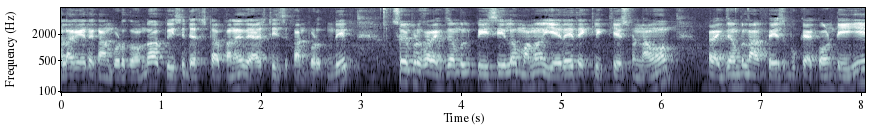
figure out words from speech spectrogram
ఎలాగైతే కనపడుతుందో ఆ పీసీ డెస్క్టాప్ అనేది యాజ్ ఇట్ ఈజ్ కనపడుతుంది. సో ఇప్పుడు ఫర్ ఎగ్జాంపుల్ పీసీలో మనం ఏదైతే క్లిక్ చేసి ఉన్నామో ఫర్ ఎగ్జాంపుల్ నా ఫేస్బుక్ అకౌంట్ ఇవి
